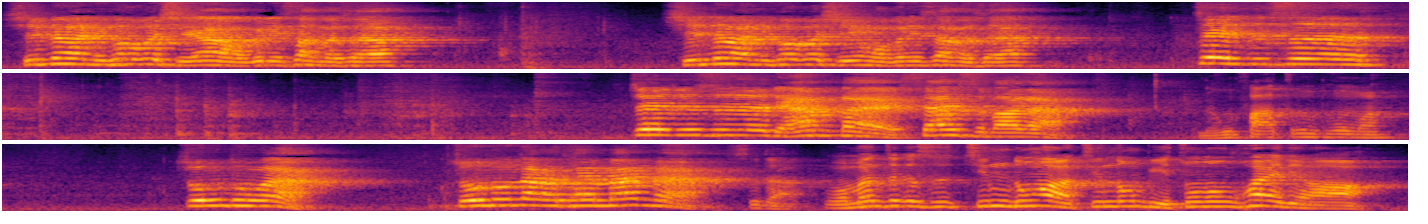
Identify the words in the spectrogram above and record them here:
行的，你可不行啊？我给你上个车。行的话，你可不行？我给你上个车。这就是，这就是两百三十八的。能发中通吗？中通啊，中通那个太慢了。是的，我们这个是京东啊，京东比中通快一点啊，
